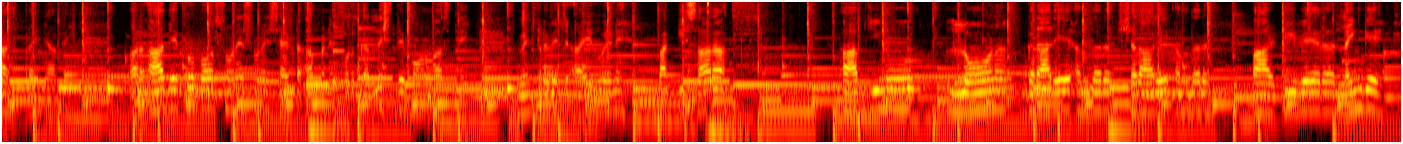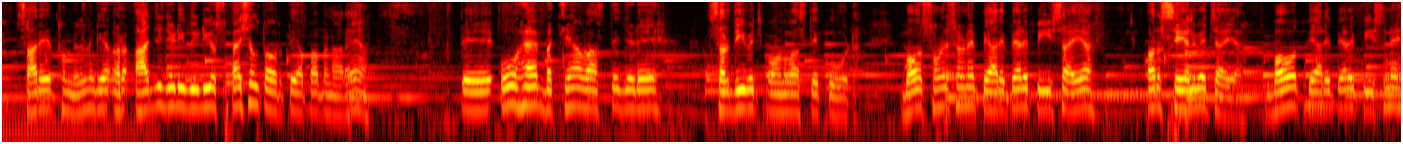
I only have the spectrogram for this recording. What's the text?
ਘੱਟ ਪ੍ਰਾਈਜ਼ਾਂ ਤੇ ਔਰ ਆਹ ਦੇਖੋ, ਬਹੁਤ ਸੋਹਣੇ ਸੋਹਣੇ ਸੈੱਟ ਆਪਣੇ ਕੋਲ ਗਰਲਿਸ਼ ਦੇ ਪਾਉਣ ਵਾਸਤੇ ਵਿੰਟਰ ਵਿੱਚ ਆਏ ਹੋਏ ਨੇ। ਬਾਕੀ ਸਾਰਾ ਆਪ ਜੀ ਨੂੰ ਲੋਨ ਗਰਾਰੇ ਅੰਦਰ, ਸ਼ਰਾਰੇ ਅੰਦਰ ਪਾਰਟੀ ਵੇਅਰ ਲਹਿੰਗੇ ਸਾਰੇ ਇੱਥੋਂ ਮਿਲਣਗੇ। ਔਰ ਅੱਜ ਜਿਹੜੀ ਵੀਡੀਓ ਸਪੈਸ਼ਲ ਤੌਰ ਤੇ ਆਪਾਂ ਬਣਾ ਰਹੇ ਹਾਂ, ਤੇ ਉਹ ਹੈ ਬੱਚਿਆਂ ਵਾਸਤੇ ਜਿਹੜੇ ਸਰਦੀ ਵਿੱਚ ਪਾਉਣ ਵਾਸਤੇ ਕੋਟ। ਬਹੁਤ ਸੋਹਣੇ ਸੋਹਣੇ ਪਿਆਰੇ ਪਿਆਰੇ ਪੀਸ ਆਏ ਆ ਔਰ ਸੇਲ ਵਿੱਚ ਆਏ ਆ। ਬਹੁਤ ਪਿਆਰੇ ਪਿਆਰੇ ਪੀਸ ਨੇ।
